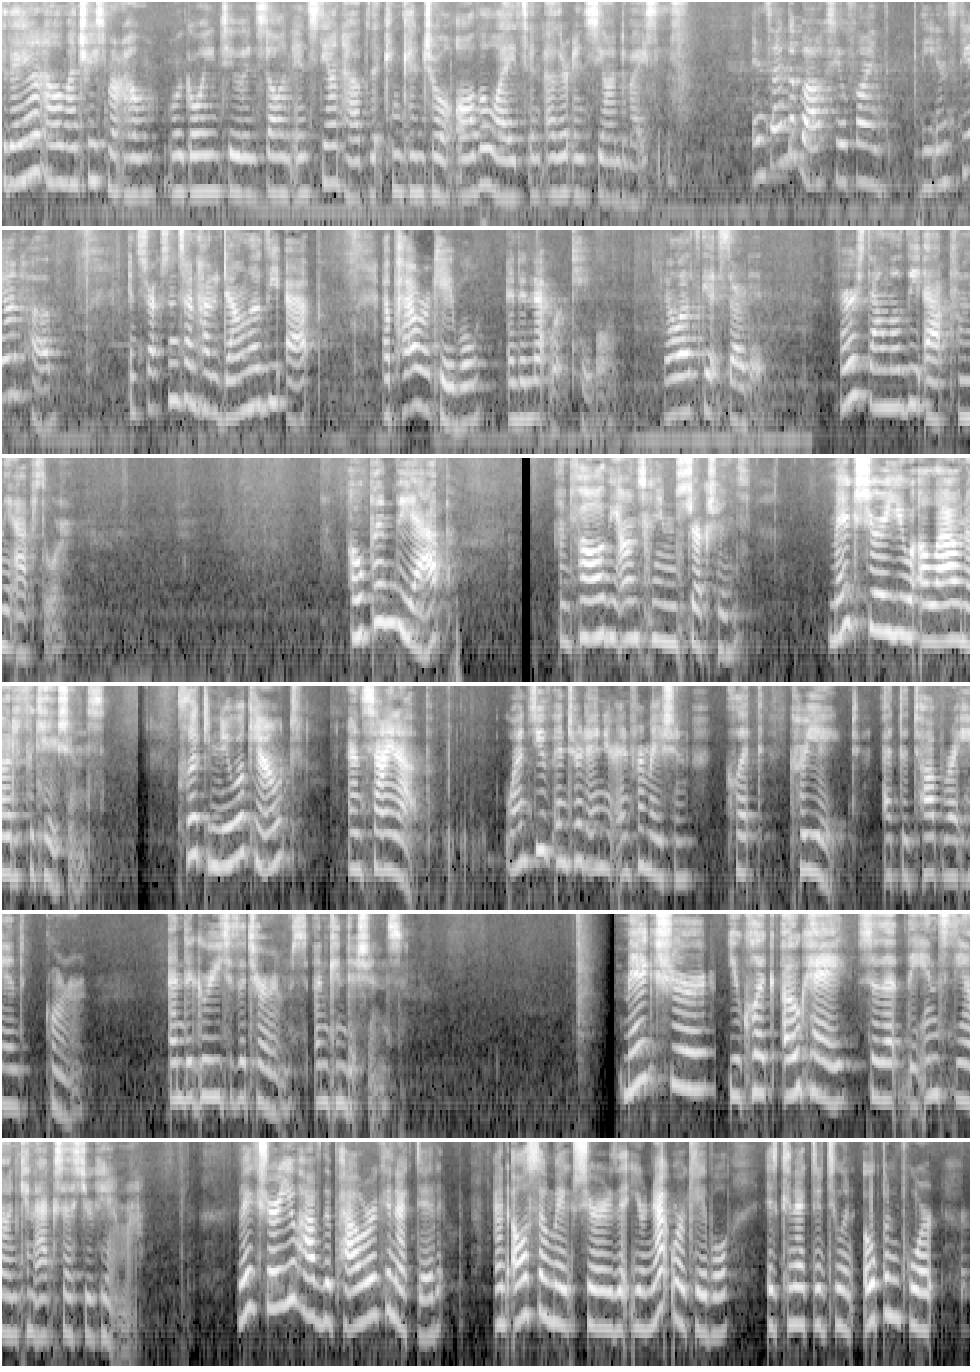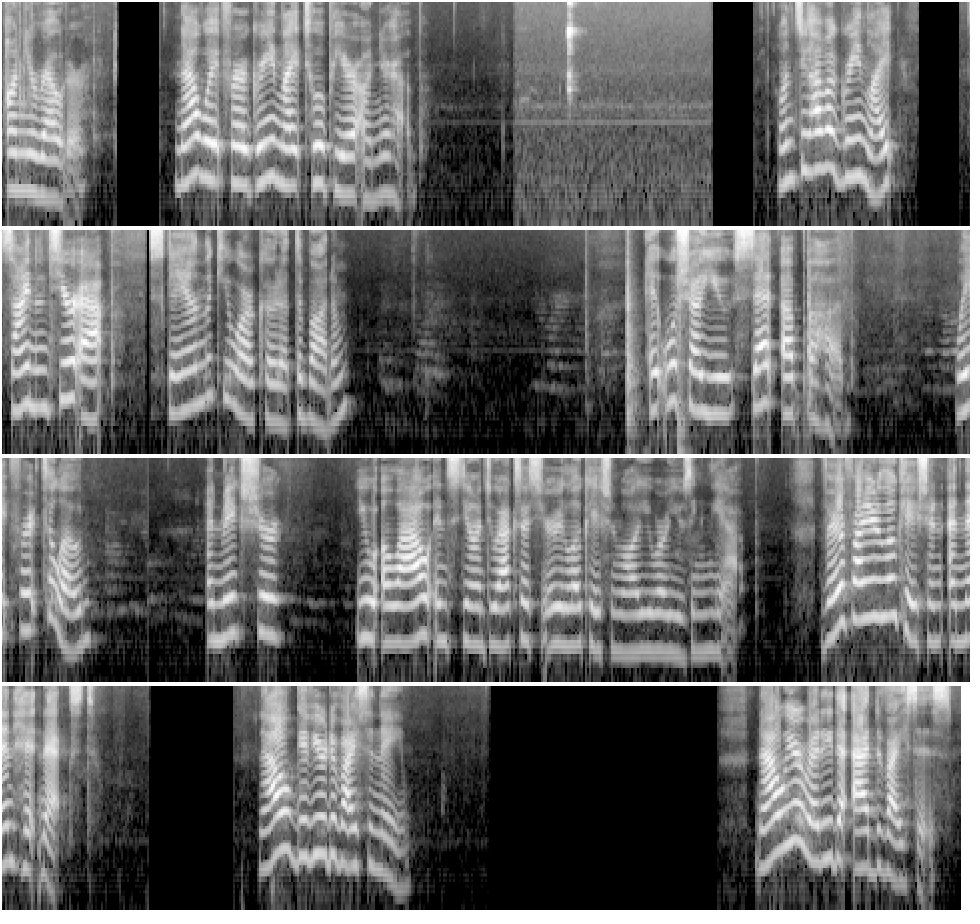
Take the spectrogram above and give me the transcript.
Today on Elementary Smart Home, we're going to install an Insteon hub that can control all the lights and other Insteon devices. Inside the box, you'll find the Insteon hub, instructions on how to download the app, a power cable, and a network cable. Now let's get started. First, download the app from the App Store. Open the app and follow the on screen instructions. Make sure you allow notifications. Click New Account and sign up. Once you've entered in your information, click Create at the top right hand corner and agree to the terms and conditions. Make sure you click OK so that the Insteon can access your camera. Make sure you have the power connected and also make sure that your network cable is connected to an open port on your router. Now wait for a green light to appear on your hub. Once you have a green light, sign into your app, scan the QR code at the bottom. It will show you Set up a hub. Wait for it to load and make sure you allow Insteon to access your location while you are using the app. Verify your location and then hit Next. Now give your device a name. Now we are ready to add devices.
